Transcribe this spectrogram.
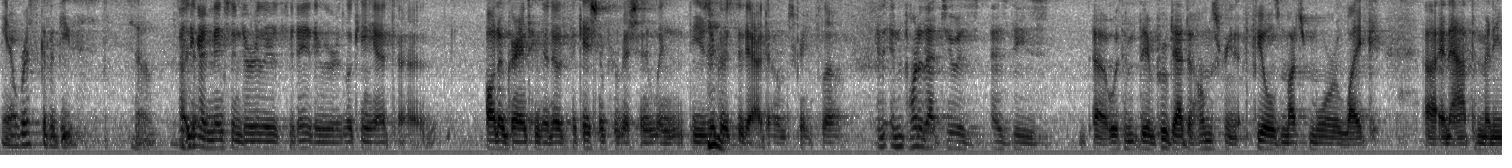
you know risk of abuse. So I think I mentioned earlier today that we were looking at uh, auto granting the notification permission when the user goes through the add to home screen flow. And, and part of that too is as these, uh, with the improved add to home screen, it feels much more like uh, an app in many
